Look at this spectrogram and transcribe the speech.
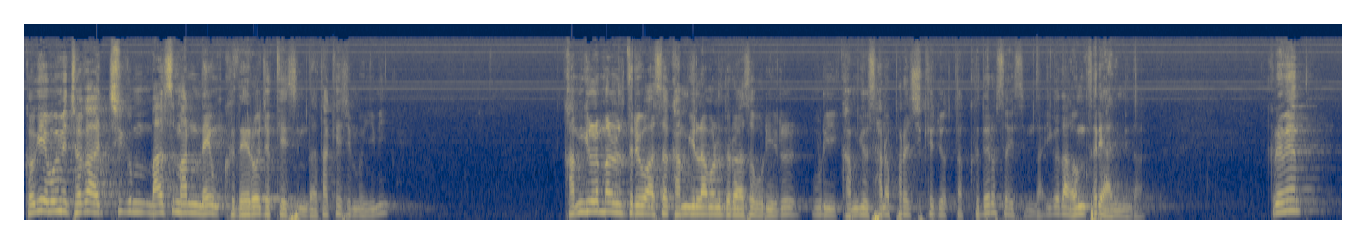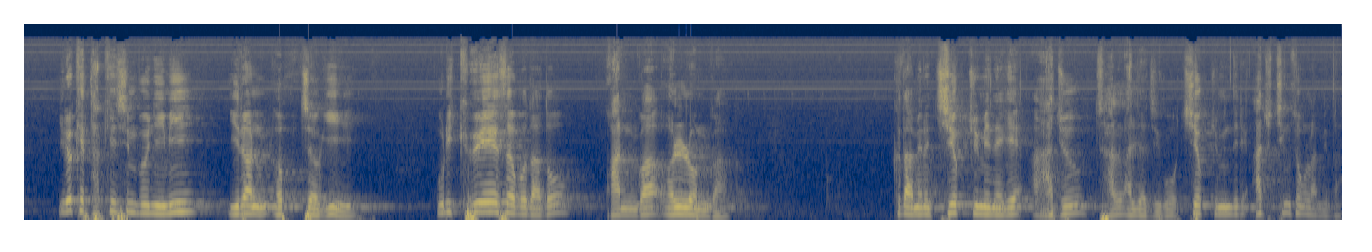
거기에 보면 제가 지금 말씀하는 내용 그대로 적혀 있습니다. 타케신부님이 감귤나무를 들여와서 감귤나무를 들어와서 우리를 우리 감귤 산업화를 시켜주었다. 그대로 써 있습니다. 이거 다 엉터리 아닙니다. 그러면 이렇게 타케신부님이 이런 업적이 우리 교회에서보다도 관과 언론과 그 다음에는 지역 주민에게 아주 잘 알려지고 지역 주민들이 아주 칭송을 합니다.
